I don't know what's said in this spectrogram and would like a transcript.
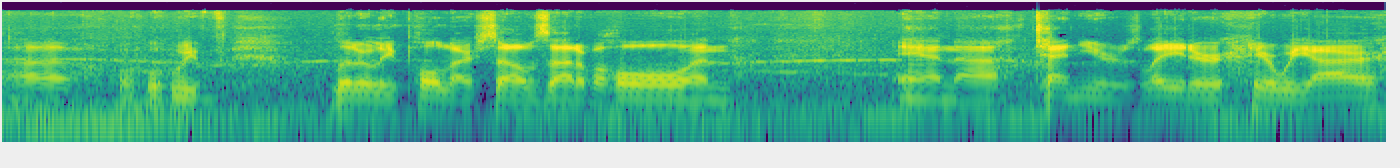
Uh, we've literally pulled ourselves out of a hole, and and uh, 10 years later, here we are.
